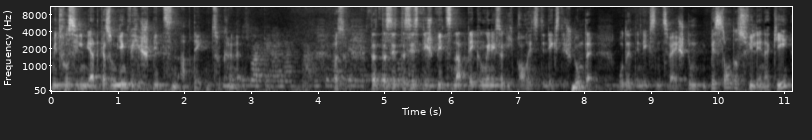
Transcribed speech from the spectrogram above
mit fossilem Erdgas, um irgendwelche Spitzen abdecken zu können. Ich wollte gerade nachfragen. Also, das, das, ist, das ist die Spitzenabdeckung, wenn ich sage, ich brauche jetzt die nächste Stunde oder die nächsten zwei Stunden besonders viel Energie,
